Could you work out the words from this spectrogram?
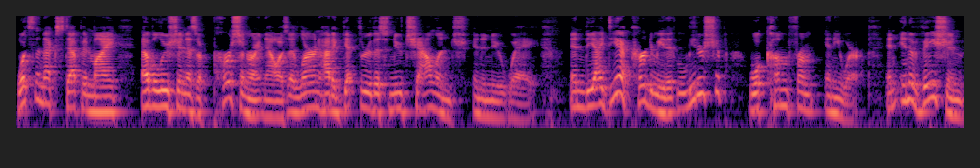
What's the next step in my evolution as a person right now as I learn how to get through this new challenge in a new way? And the idea occurred to me that leadership will come from anywhere. And innovation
